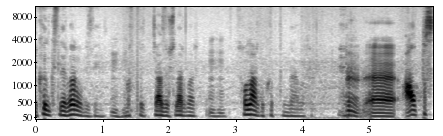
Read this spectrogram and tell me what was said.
үлкен кісілер бар ғой бізде. Мықты жазушылар бар. Соларды көп тыңдап отырмын бір ә, алпыс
